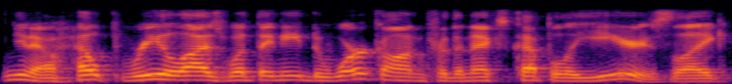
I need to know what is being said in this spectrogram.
you know help realize what they need to work on for the next couple of years. Like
